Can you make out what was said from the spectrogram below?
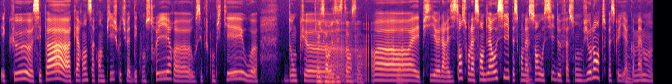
et que c'est pas à 40 50 piges que tu vas te déconstruire euh, ou c'est plus compliqué ou donc Ils sont en résistance, hein. ouais, ouais, ouais. et puis la résistance on la sent bien aussi parce qu'on la sent aussi de façon violente parce qu'il y a Mm. quand même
